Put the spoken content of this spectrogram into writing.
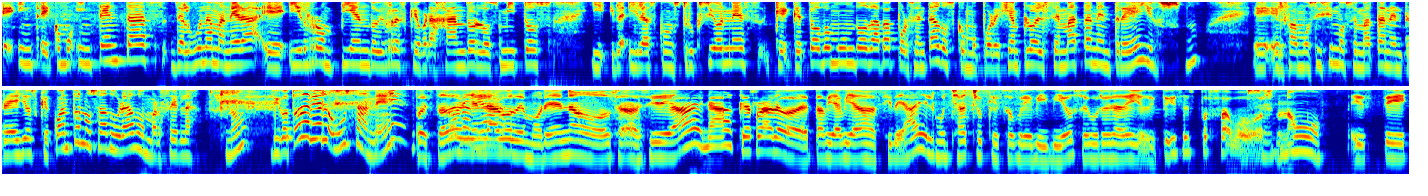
eh, eh, como intentas de alguna manera ir rompiendo, ir resquebrajando los mitos y, las construcciones que, todo mundo daba por sentados, como por ejemplo el se matan entre ellos, ¿no? el famosísimo se matan entre ellos, que cuánto nos ha durado, Marcela, ¿no? Digo, todavía lo usan, ¿eh? Pues todavía, el lago de Moreno, o sea, así de, ay, no, qué raro, todavía había así de, ay, el muchacho que sobrevivió, seguro era de ellos tú dices, por favor, no, este,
